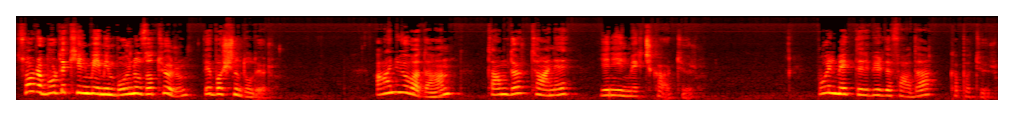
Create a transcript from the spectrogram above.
Sonra buradaki ilmeğimin boyunu uzatıyorum ve başını doluyorum. Aynı yuvadan tam 4 tane yeni ilmek çıkartıyorum. Bu ilmekleri bir defada kapatıyorum.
